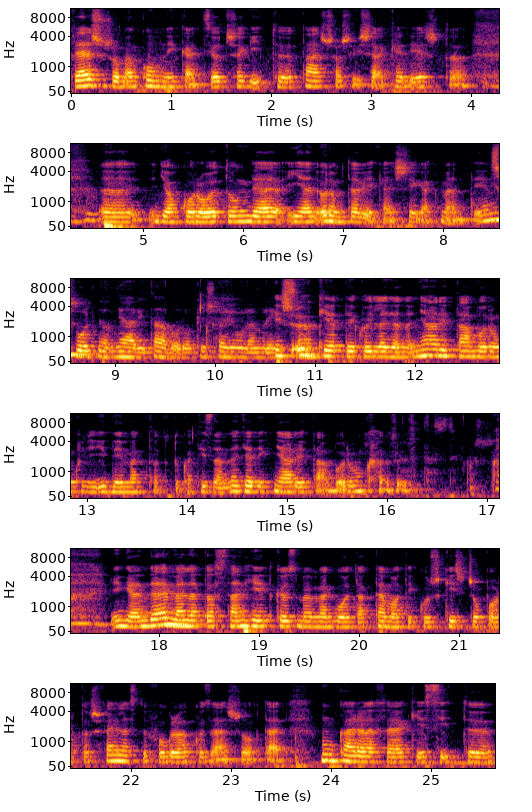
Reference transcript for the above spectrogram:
De elsősorban kommunikációt segítő társas viselkedést uh-huh. gyakoroltunk, de ilyen örömtevékenységek mentén. És voltak nyári táborok is, ha jól emlékszem. És ők kérték, hogy legyen a nyári táborunk, hogy idén megtartottuk a 14. nyári táborunkat. Igen, de emellett aztán hétközben meg voltak tematikus, kiscsoportos fejlesztő foglalkozások, tehát munkára felkészítő,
